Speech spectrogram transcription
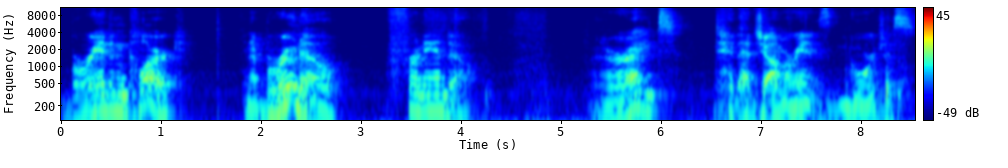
Brandon Clarke, And a Bruno Fernando. All right. Dude, that Ja Morant is gorgeous.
